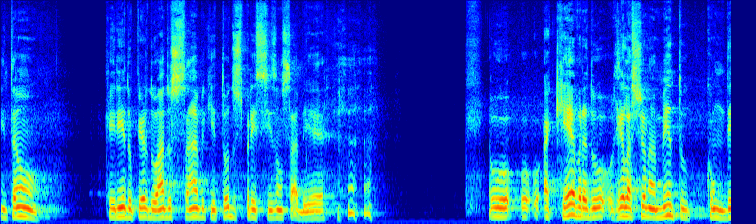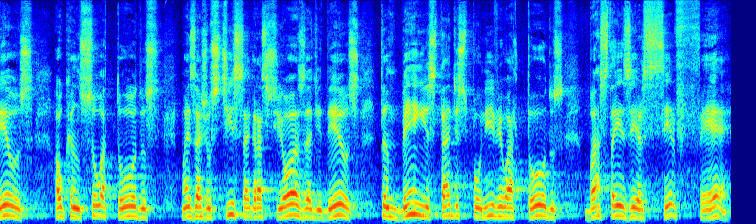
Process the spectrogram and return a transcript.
Então, querido perdoado sabe que todos precisam saber. o, o, a quebra do relacionamento com Deus alcançou a todos mas a justiça graciosa de Deus também está disponível a todos, basta exercer fé.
